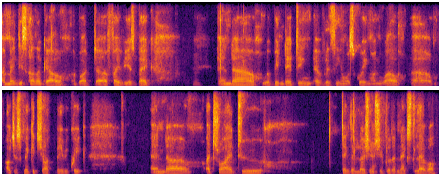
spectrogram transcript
I met this other girl about uh, five years back, and uh, we've been dating. Everything was going on well. Um, I'll just make it short, baby, quick. And uh, I tried to take the relationship to the next level,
